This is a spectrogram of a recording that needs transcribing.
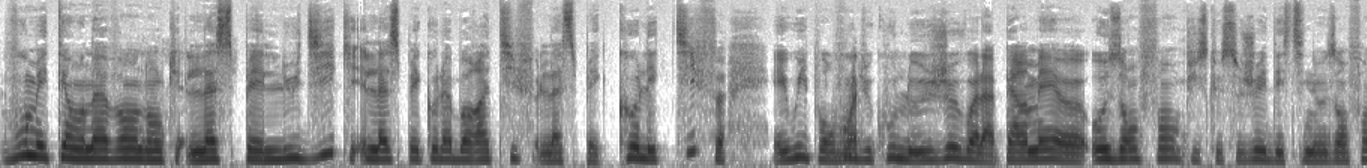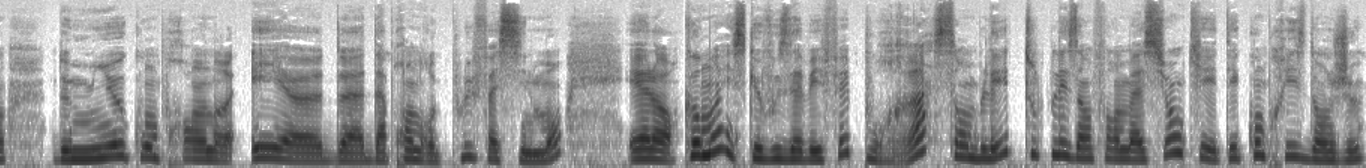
vous mettez en avant donc l'aspect ludique, l'aspect collaboratif, l'aspect collectif. Et oui, pour vous du coup le jeu voilà permet euh, aux enfants, puisque ce jeu est destiné aux enfants, de mieux comprendre et euh, d'apprendre plus facilement. Et alors, comment est-ce que vous avez fait pour rassembler toutes les informations qui étaient comprises dans le jeu?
